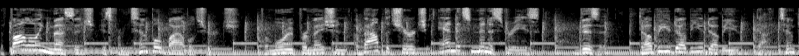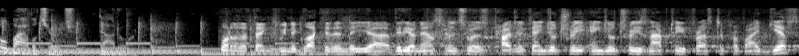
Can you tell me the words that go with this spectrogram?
The following message is from Temple Bible Church. For more information about the church and its ministries, visit www.templebiblechurch.org. One of the things we neglected in the uh, video announcements was Project Angel Tree. Angel Tree is an opportunity for us to provide gifts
